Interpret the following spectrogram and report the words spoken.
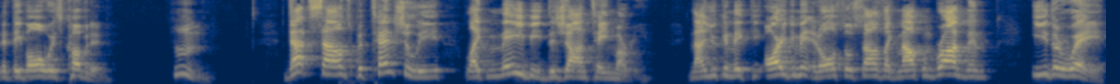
that they've always coveted. Hmm. That sounds potentially like maybe DeJounte Murray. Now you can make the argument it also sounds like Malcolm Brogdon. Either way,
